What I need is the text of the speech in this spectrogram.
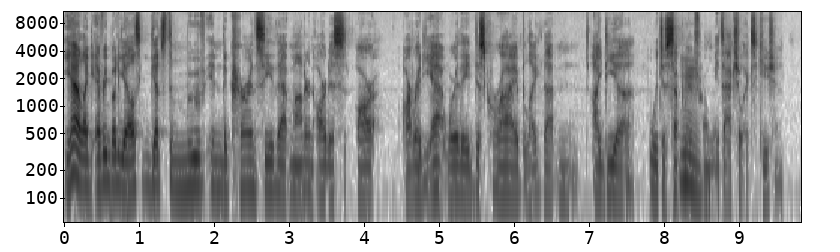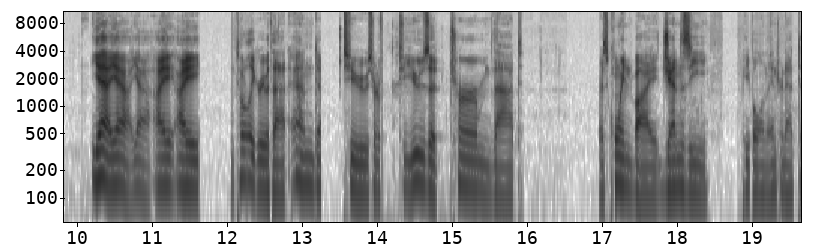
yeah like everybody else gets to move in the currency that modern artists are already at where they describe like that mm, idea which is separate Hmm. from its actual execution Yeah, yeah, yeah. I I totally agree with that. And uh, to sort of to use a term that is coined by Gen Z people on the internet,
